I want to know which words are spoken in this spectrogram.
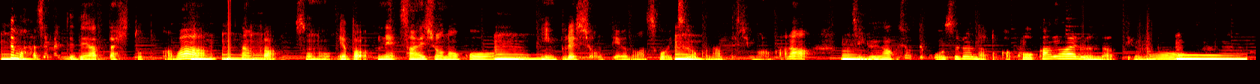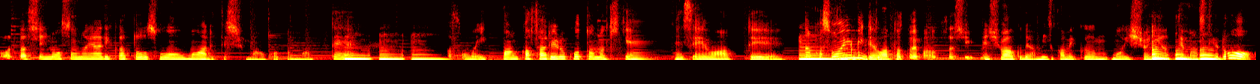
でも初めて出会った人とかは、なんかそのやっぱね最初のこう、うん。インプレッションっていうのはすごい強くなってしまうから、人類学者ってこうするんだとかこう考えるんだっていうのを、私のそのやり方をそう思われてしまうこともあって、その一般化されることの危険性はあって、うん。なんかそういう意味では例えば私メッシュワークでは水上くんも一緒にやってますけど、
